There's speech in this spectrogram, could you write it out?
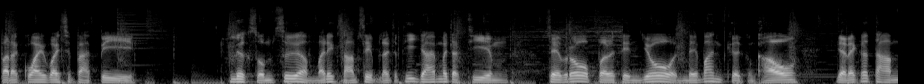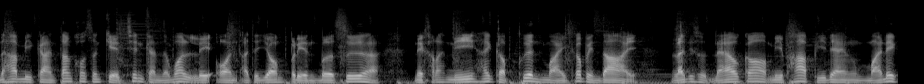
ปารากวัยวัย 18 ปี เลือกสวมเสื้อหมายเลข 30 หลังจากที่ย้ายมาจากทีมเซโรเปอร์เตนโยในบ้านเกิดของเขา อย่างไรก็ตามนะครับมีการตั้งข้อสังเกตเช่นกันนะว่าเลออนอาจจะยอมเปลี่ยนเบอร์เสื้อ ในครั้งนี้ให้กับเพื่อนใหม่ก็เป็นได้ และที่สุดแล้วก็มีภาพผีแดงหมายเลข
